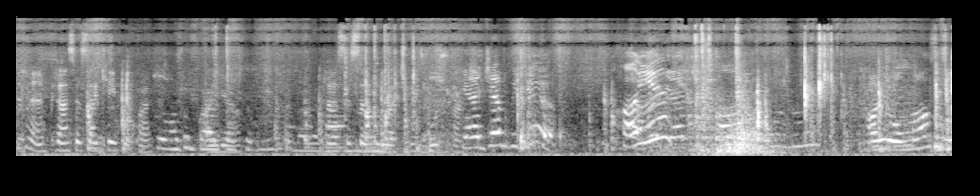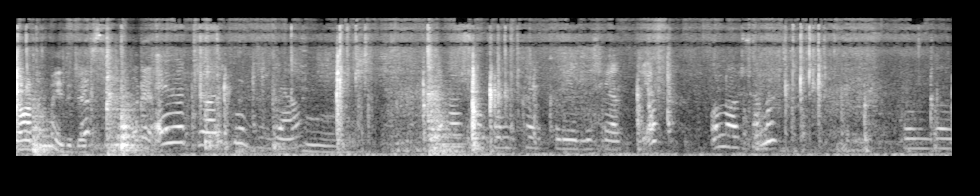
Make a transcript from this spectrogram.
Değil mi? Prensesler keyif yapar. Aliya. Prensesler onu açmaz. Boş ver. Geleceğim biliyor. Hayır. Hayır olmaz mı? Yardım mı edeceksin? Evet yardım edeceğim. Ondan sonra ben ayakkabılarımı şey yapacağım. Ondan sonra ondan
